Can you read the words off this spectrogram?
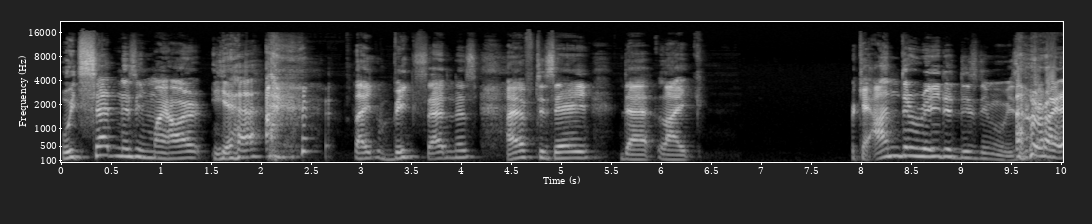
With sadness in my heart, yeah, like big sadness, I have to say that like. Okay, underrated Disney movies. all Okay, right.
